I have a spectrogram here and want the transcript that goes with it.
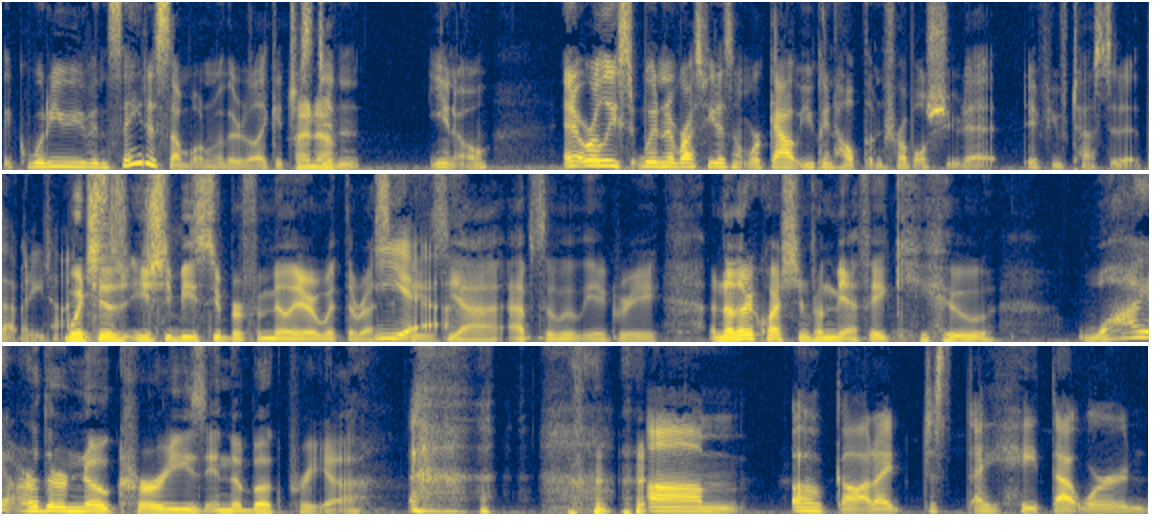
like what do you even say to someone whether like it just didn't, you know, and or at least when a recipe doesn't work out, you can help them troubleshoot it if you've tested it that many times. Which is you should be super familiar with the recipes. Yeah, Yeah. absolutely agree. Another question from the FAQ: Why are there no curries in the book, Priya? Um. Oh God, I just I hate that word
